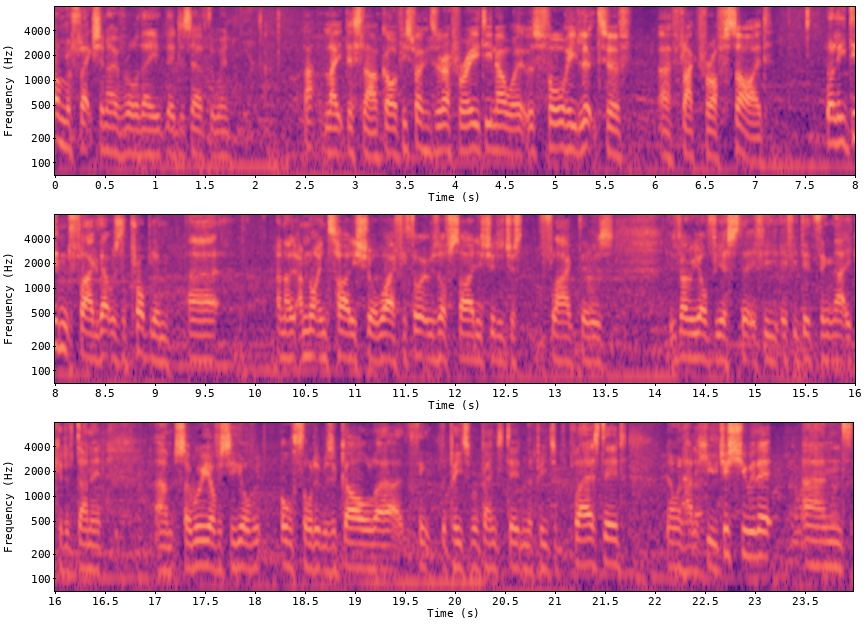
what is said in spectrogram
on reflection overall, they they deserve the win. That late disallowed goal. Have you spoken to the referee? Do you know what it was for? He looked to have uh, flagged for offside. Well, he didn't flag. That was the problem, uh, and I, am not entirely sure why. If he thought it was offside, he should have just flagged. It was, it was very obvious that if he if he did think that, he could have done it. Um, so we obviously all, all, thought it was a goal. Uh, I think the Peterborough bench did and the Peterborough players did. No one had a huge issue with it, and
